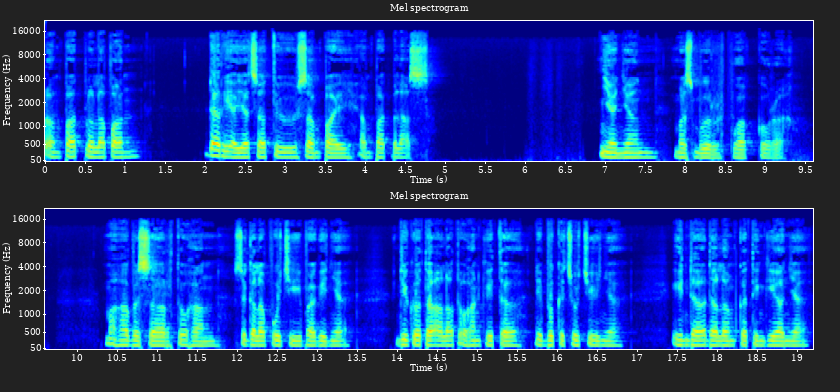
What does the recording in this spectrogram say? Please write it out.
48 dari ayat 1 sampai 14. Nyanyian Mazmur Puak Korah. Maha besar Tuhan, segala puji baginya. Di kota Allah Tuhan kita, di bukit sucinya. Indah dalam ketinggiannya,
